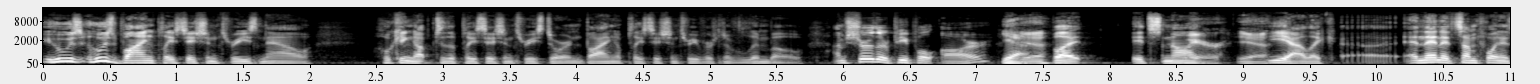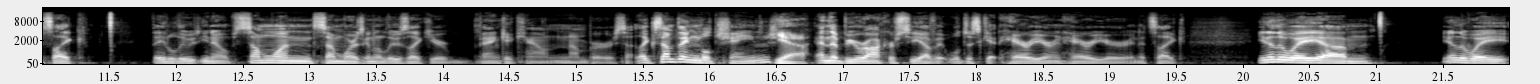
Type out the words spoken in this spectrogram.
who's who's buying PlayStation 3s now? Hooking up to the PlayStation 3 store and buying a PlayStation 3 version of Limbo. I'm sure there are people are, Yeah. Yeah. but it's not Where? Yeah. yeah like uh, and then at some point it's like they lose you know someone somewhere is going to lose like your bank account number or something like something will change Yeah. and the bureaucracy of it will just get hairier and hairier and it's like you know the way um you know the way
